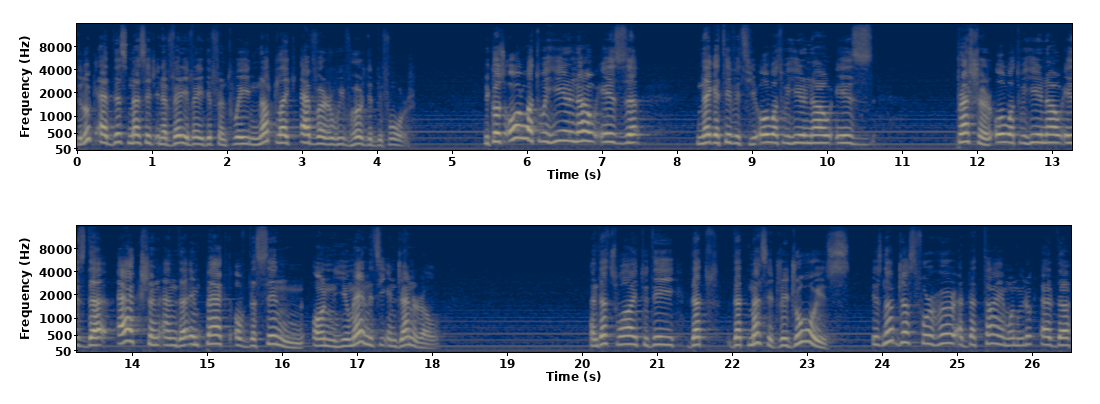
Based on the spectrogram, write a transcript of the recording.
to look at this message in a very, very different way, not like ever we've heard it before. Because all what we hear now is uh, negativity, all what we hear now is pressure, all what we hear now is the action and the impact of the sin on humanity in general. And that's why today that, that message, rejoice, is not just for her at that time when we look at the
